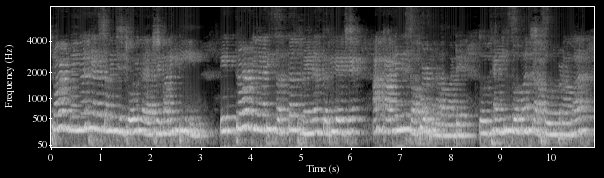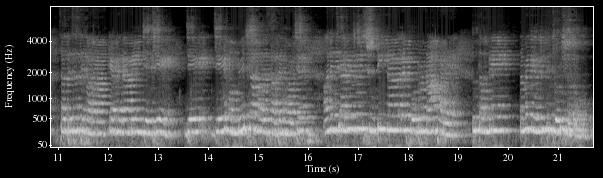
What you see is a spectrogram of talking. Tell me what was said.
ત્રણ મહિનાથી આજે તમે જે જોઈ રહ્યા છે મારી ટીમ એ ત્રણ મહિનાથી સતત મહેનત કરી રહી છે આ કાર્યને સફળ બનાવવા માટે. તો થેન્ક યુ સો મચ આપ સૌનો પણ આભાર. સાથે સાથે મારા કેમેરામેન જે છે જે જે હંમેશા મારી સાથે હોય છે અને જ્યારે જો શૂટિંગ ના કરે ફોટો ના પાડે તો તમને તમે કેવી રીતે જોઈ શકો?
